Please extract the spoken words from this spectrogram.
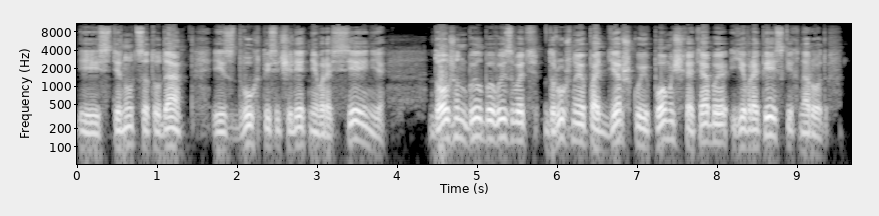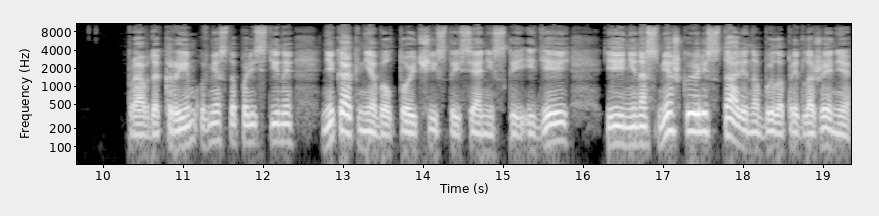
и стянуться туда из двухтысячелетнего рассеяния, должен был бы вызвать дружную поддержку и помощь хотя бы европейских народов. Правда, Крым вместо Палестины никак не был той чистой сионистской идеей, и не насмешкою ли Сталина было предложение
